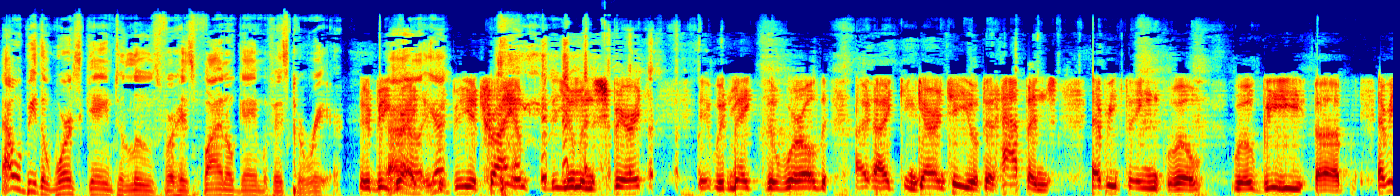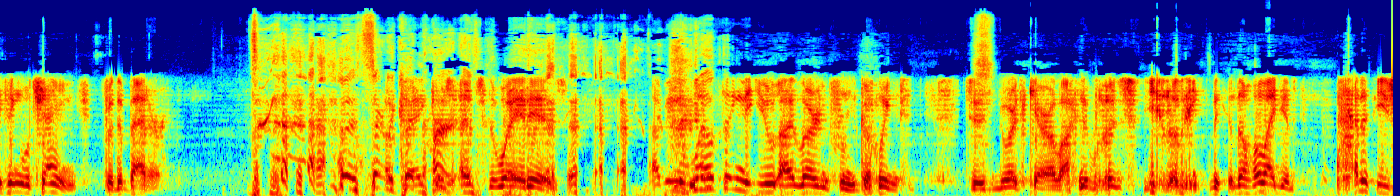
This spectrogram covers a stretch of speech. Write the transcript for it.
that would be the worst game to lose for his final game of his career. It'd be Uh, great. yeah. It would be a triumph for the human spirit. It would make the world. I, I can guarantee you, if it happens, everything will will be. Uh, everything will change for the better. it certainly Okay, 'Cause hurt. that's the way it is. I mean, the one thing that you I learned from going to, to North Carolina was, you know, the, the, the whole idea of how do these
